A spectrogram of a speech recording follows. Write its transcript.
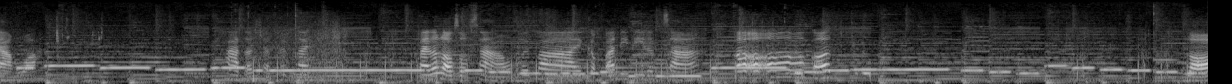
ด่างวะพลาดแล้วฉันไม่เป็นไรไปแล้วเหรอสาวๆบ๊ายบายกลับบ้านดีๆนะจ๊ะอ๋ออ๋ออ๋อก็ หรอ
